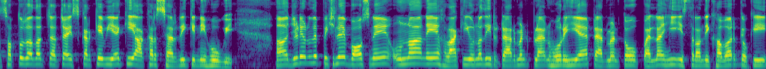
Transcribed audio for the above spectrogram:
ਸਭ ਤੋਂ ਜ਼ਿਆਦਾ ਚਰਚਾ ਇਸ ਕਰਕੇ ਵੀ ਹੈ ਕਿ ਆਖਰ ਸੈਲਰੀ ਕਿੰਨੀ ਹੋਊਗੀ। ਜਿਹੜੇ ਉਹਨਾਂ ਦੇ ਪਿਛਲੇ ਬੌਸ ਨੇ ਉਹਨਾਂ ਨੇ ਹਾਲਾਂਕਿ ਉਹਨਾਂ ਦੀ ਰਿਟਾਇਰਮੈਂਟ ਪਲਾਨ ਹੋ ਰਹੀ ਹੈ। ਰਿਟਾਇਰਮੈਂਟ ਤੋਂ ਪਹਿਲਾਂ ਹੀ ਇਸ ਤਰ੍ਹਾਂ ਦੀ ਖਬਰ ਕਿਉਂਕਿ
